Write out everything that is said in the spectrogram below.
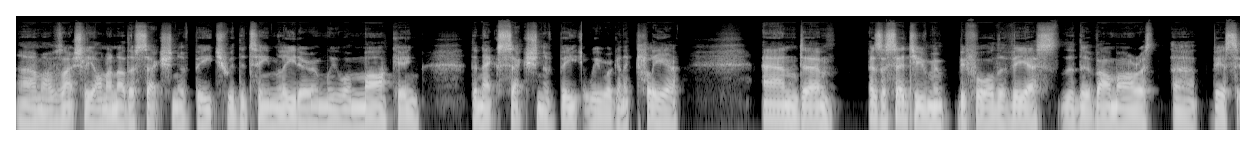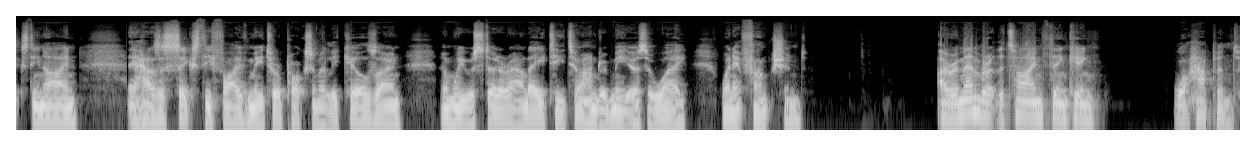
um, i was actually on another section of beach with the team leader and we were marking the next section of beach we were going to clear and um, as I said to you before, the VS, the, the Valmar uh, VS69, it has a 65 meter approximately kill zone, and we were stood around 80 to 100 meters away when it functioned. I remember at the time thinking, what happened?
